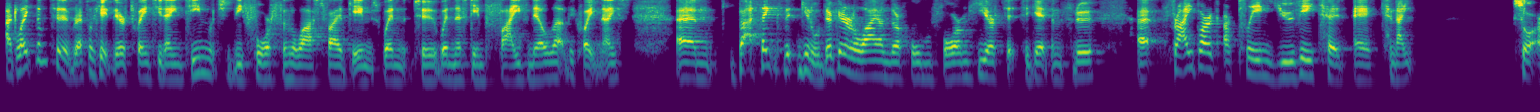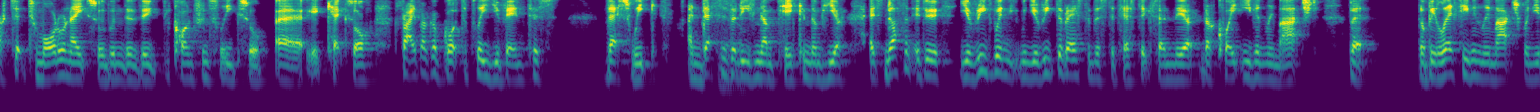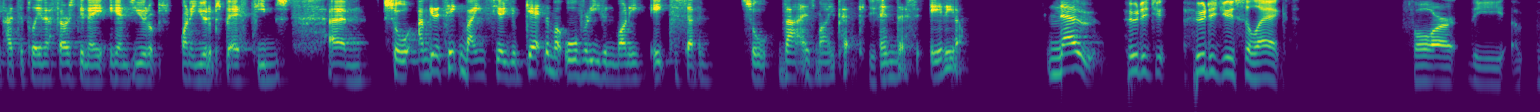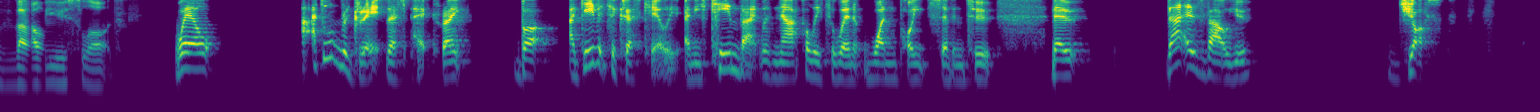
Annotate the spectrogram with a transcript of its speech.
I'd like them to replicate their 2019, which is the fourth of the last five games, win to win this game 5 0. That'd be quite nice. Um, but I think that, you know, they're going to rely on their home form here to, to get them through. Uh, Freiburg are playing Juve to, uh, tonight. So, or t- tomorrow night. So, when the, the Conference League so uh, it kicks off, Freiburg have got to play Juventus this week. And this is the reason I'm taking them here. It's nothing to do. You read when when you read the rest of the statistics in there, they're quite evenly matched. But they'll be less evenly matched when you've had to play on a Thursday night against Europe's one of Europe's best teams. Um, so I'm going to take Mainz here. You get them at over even money, eight to seven. So that is my pick in this area. Now, who did you who did you select for the value slot? Well, I don't regret this pick, right? But I gave it to Chris Kelly, and he's came back with Napoli to win at one point seven two. Now, that is value just.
